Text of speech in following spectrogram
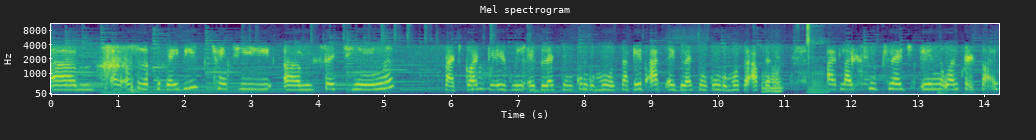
Um, I also lost a baby, 2013. But God mm. gave me a blessing, Kungumusa, gave us a blessing, Kungumusa, after mm. that. Mm. I'd like to pledge in 1.5.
